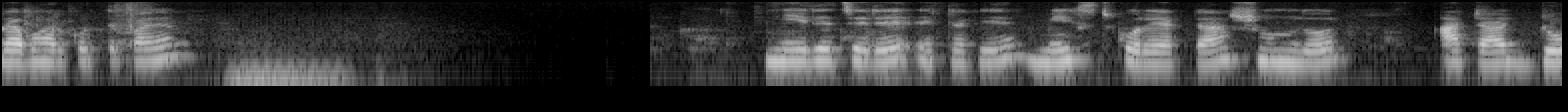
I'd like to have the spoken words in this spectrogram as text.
ব্যবহার করতে পারেন। নেড়ে চেড়ে এটাকে মিক্সড করে একটা সুন্দর আটার ডো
